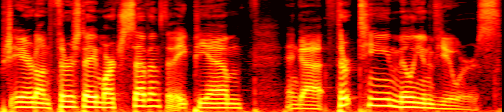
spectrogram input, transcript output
which aired on Thursday, March 7th at 8 p.m. and got 13 million viewers.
